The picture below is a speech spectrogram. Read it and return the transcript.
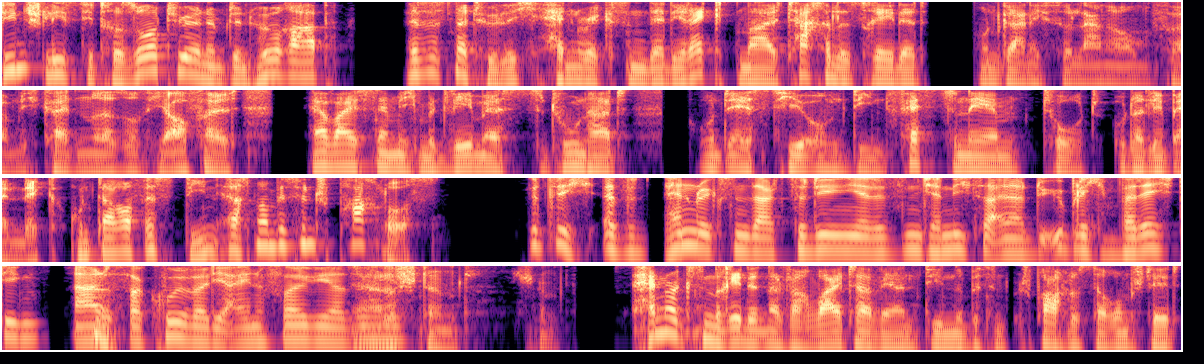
Dean schließt die Tresortür, nimmt den Hörer ab. Es ist natürlich Henriksen, der direkt mal Tacheles redet, und gar nicht so lange um Förmlichkeiten oder so sich aufhält. Er weiß nämlich, mit wem er es zu tun hat und er ist hier, um Dean festzunehmen, tot oder lebendig. Und darauf ist Dean erstmal ein bisschen sprachlos. Witzig, also Henriksen sagt zu denen ja, das sind ja nicht so einer der üblichen Verdächtigen. Ah, das war cool, weil die eine Folge ja so ja, das hieß. stimmt, stimmt. Henriksen redet einfach weiter, während Dean so ein bisschen sprachlos da rumsteht.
